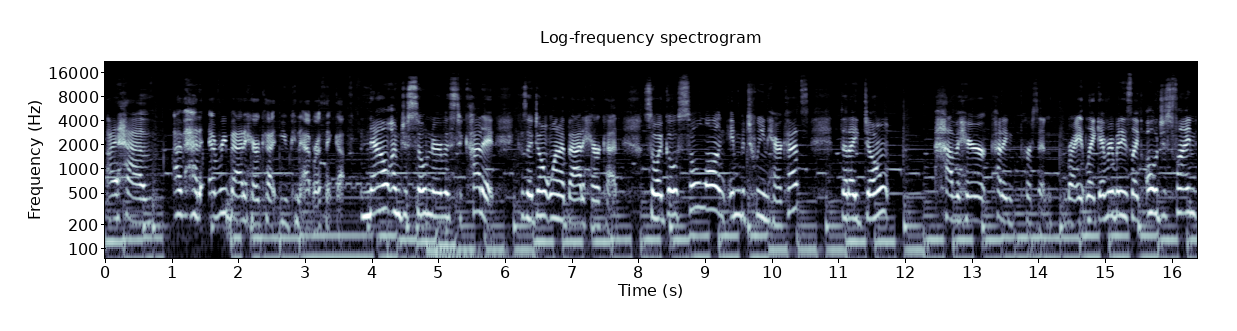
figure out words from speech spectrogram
I have I've had every bad haircut you can ever think of. Now I'm just so nervous to cut it because I don't want a bad haircut. So I go so long in between haircuts that I don't have a hair cutting person, right? Like everybody's like, oh, just find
